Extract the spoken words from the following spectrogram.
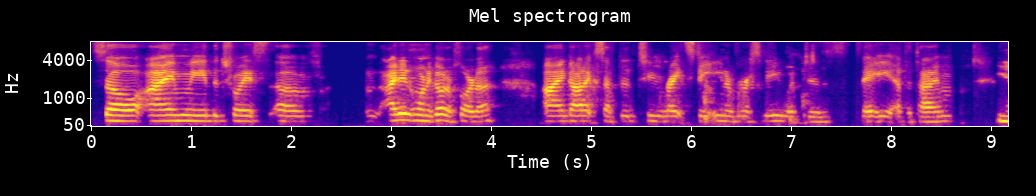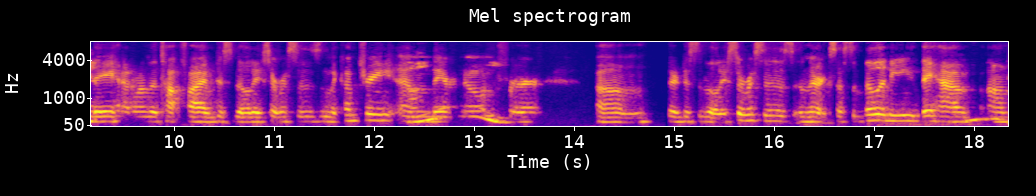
So I made the choice of, I didn't want to go to Florida. I got accepted to Wright State University, which is they at the time yeah. they had one of the top five disability services in the country, and oh. they are known oh. for um, their disability services and their accessibility. They have um,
